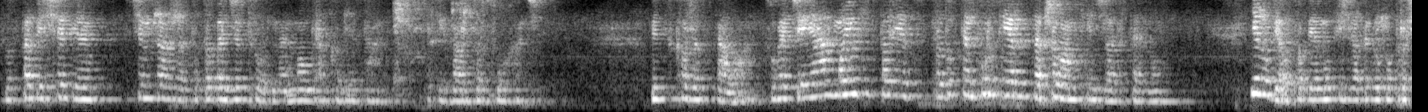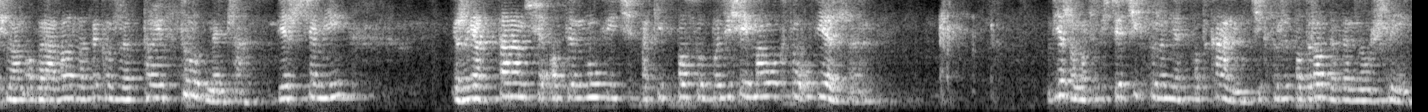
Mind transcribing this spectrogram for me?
zostawię siebie ciężarze, to to będzie trudne. Mądra kobieta, jakich warto słuchać. Więc skorzystała. Słuchajcie, ja moją historię z produktem Purtier zaczęłam 5 lat temu. Nie lubię o sobie mówić, dlatego poprosiłam o brawa, dlatego że to jest trudny czas. Wierzcie mi, że ja staram się o tym mówić w taki sposób, bo dzisiaj mało kto uwierzy. Wierzą oczywiście ci, którzy mnie spotkali, ci, którzy po drodze ze mną szli,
